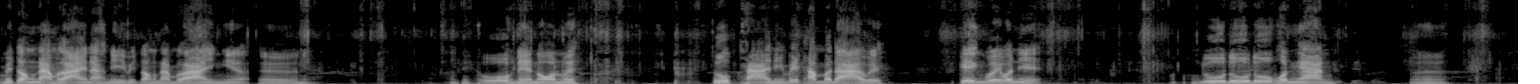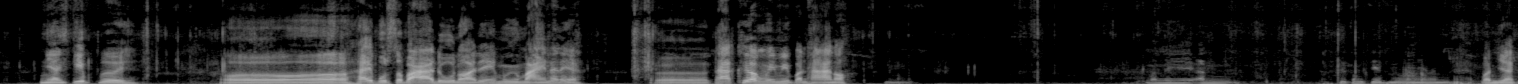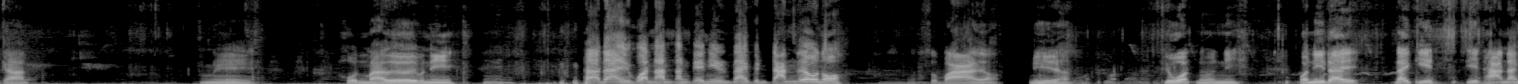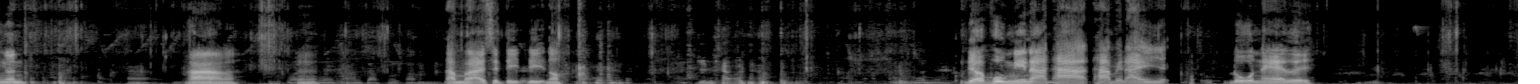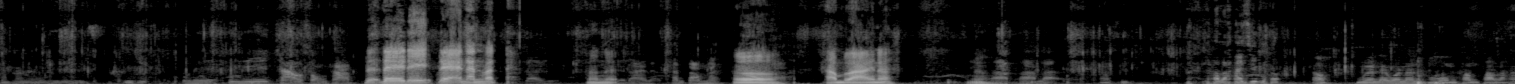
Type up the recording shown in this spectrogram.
ไม่ต้องน้ำลายนะนี่ ไม่ต้องน้ำลายอย่างนี้นะเออนี่นี่โอ้แน่นอนเว้ยลูกชายนี่ไม่ธรรมดาเว้ยเก่งเว้ยวันนี้ ดูดูดูผลงาน เออเนียนกิฟเลยเออให้บุษบาดูหน่อยนี่มือใหม่นะเนี่ย เออ ถ้าเครื่องไม่มีปัญหาเนาะอืมมันมีอันที่ต้องเก็บอยู่วันนี้มันบรรยากาศ นี่ ขนมาเลยวันนี้หืมถ้าได้วันนั้นตั้งแต่นี่ได้เป็นตันแล้วเนาะสบายแล้ว นี่ครับโอ้จวดแล้วนะยวดวันนี้ วันนี้ได้ได้กี่กี่ฐานได้เงินอ่าห้านะเออทำลายสถิติเนาะกินข้าวเนี่ยเดี๋ยวพรุ่งนี้นะ ถ้าถ้าไม่ได้โดนแน่เลยพรุ่งนี้พรุ่งนี้เช้าสองถาดแต่แต่แต่แต่อันนั่นมันนั่นแหละจะได้แล้วขั้นต่ำนะ เออทำลายนะ อืมถาดถาดละห้าสิบถาดละห้าสิบบาทเอ้าเหมือนในวันนั้นพวกผมทำถาดละห้า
